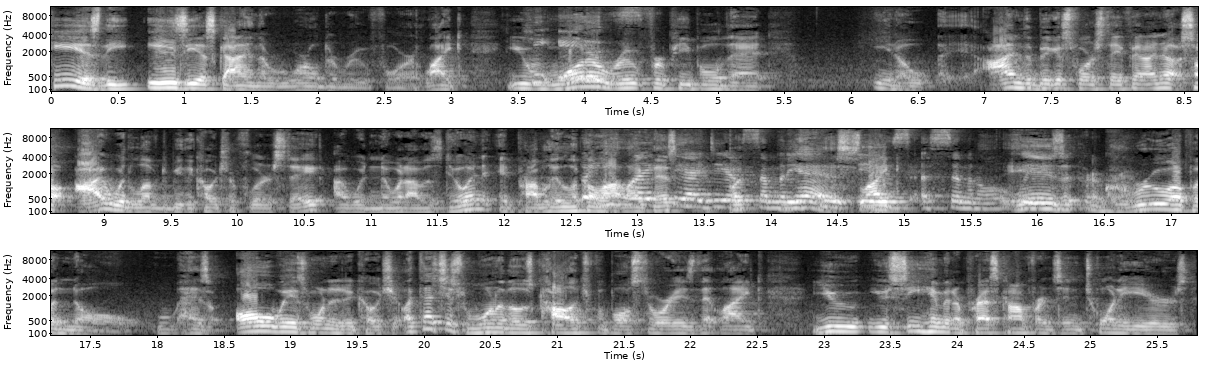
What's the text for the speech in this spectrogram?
He is the easiest guy in the world to root for. Like, you want to root for people that, you know, I'm the biggest Florida State fan I know. So I would love to be the coach of Florida State. I wouldn't know what I was doing. It'd probably look but a lot like like this. the idea But of somebody yes, who like, is a Seminole is leading the program. grew up a Nole, has always wanted to coach it. Like that's just one of those college football stories that like you you see him in a press conference in 20 years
